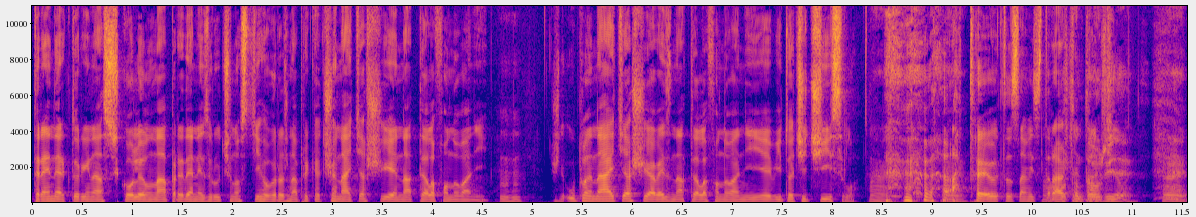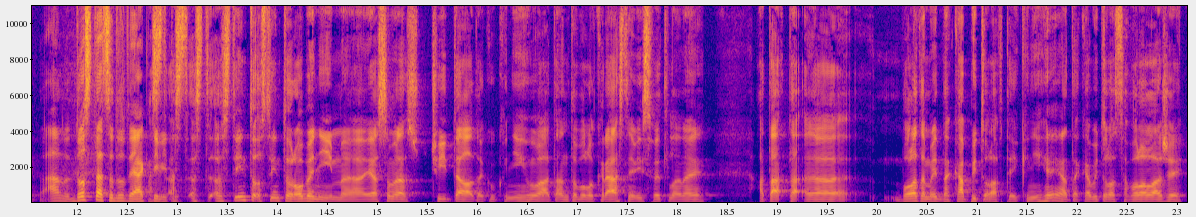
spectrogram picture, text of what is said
tréner, ktorý nás školil na predajnej zručnosti, hovoril, že napríklad čo najťažšie je na telefonovaní. Mm-hmm že úplne najťažšia vec na telefonovaní je vytočiť číslo. Hey, hey. a to, je, to sa mi no, strašne no, to už ide. Hey. Áno, dostať sa do tej aktivity. A, a, a, a s, týmto, s týmto robením, e, ja som raz čítal takú knihu a tam to bolo krásne vysvetlené. A tá, tá, uh, bola tam jedna kapitola v tej knihe a tá kapitola sa volala, že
